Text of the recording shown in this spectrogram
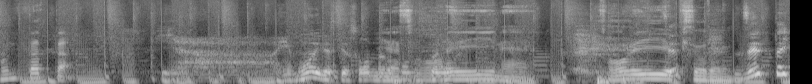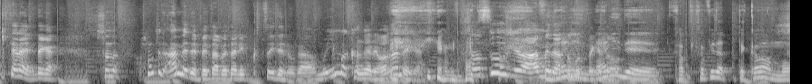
ほんとあった。いやーエモいですよそんないのや本当それにいいねそれいいエピソードよ 絶対汚い。だからその本当に雨でベタベタにくっついてるのがもう今考えて分かんないじゃんいやまあその当時は雨だと思ったけど。何何でカピカピだったかはもう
